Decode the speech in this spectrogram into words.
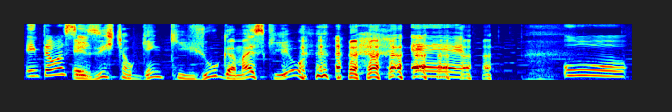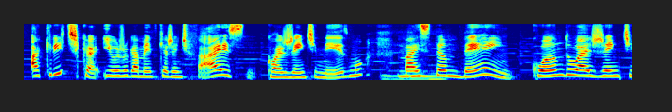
Então, assim, Existe alguém que julga mais que eu? é, o, a crítica e o julgamento que a gente faz com a gente mesmo, mas Hum. também quando a gente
